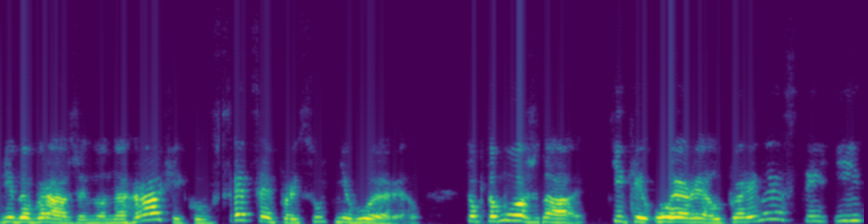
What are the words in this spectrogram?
відображено на графіку, все це присутнє в URL. Тобто можна тільки URL перенести і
